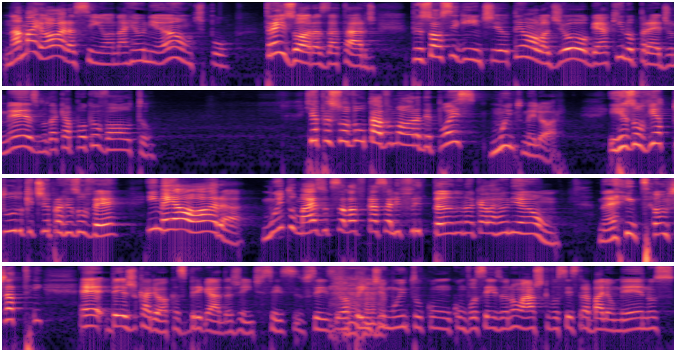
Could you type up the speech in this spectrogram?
na maior, assim, ó, na reunião, tipo, três horas da tarde. Pessoal, é o seguinte, eu tenho aula de yoga, é aqui no prédio mesmo, daqui a pouco eu volto. E a pessoa voltava uma hora depois, muito melhor. E resolvia tudo que tinha para resolver em meia hora. Muito mais do que se ela ficasse ali fritando naquela reunião. Né? Então já tem. É, beijo, cariocas. Obrigada, gente. Vocês, vocês, eu aprendi muito com, com vocês. Eu não acho que vocês trabalham menos.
